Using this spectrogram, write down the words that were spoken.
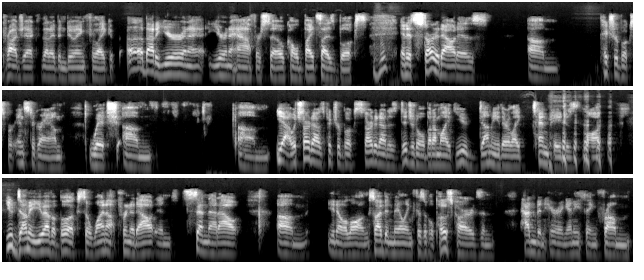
project that I've been doing for like uh, about a year and a year and a half or so called Bite Sized Books. And it started out as um, picture books for Instagram, which, um, um, yeah, which started out as picture books, started out as digital, but I'm like, you dummy, they're like 10 pages long. You dummy, you have a book, so why not print it out and send that out, um, you know, along. So I've been mailing physical postcards and hadn't been hearing anything from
